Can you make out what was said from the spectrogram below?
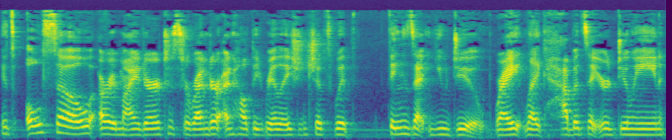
It's also a reminder to surrender unhealthy relationships with things that you do, right? Like habits that you're doing,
